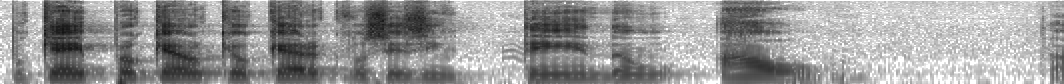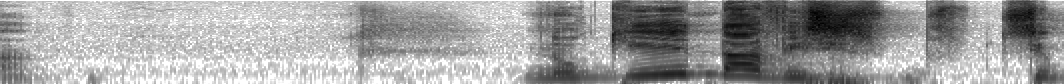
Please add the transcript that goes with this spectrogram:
Porque aí eu quero, eu quero que vocês entendam algo. Tá? No que Davi se,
